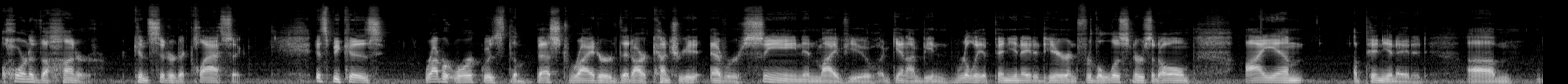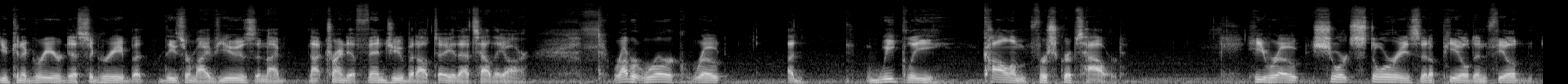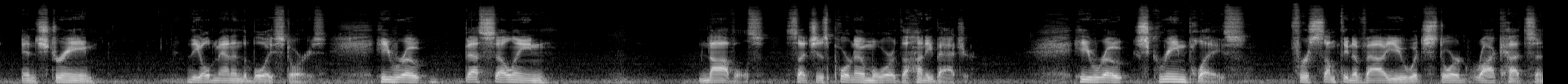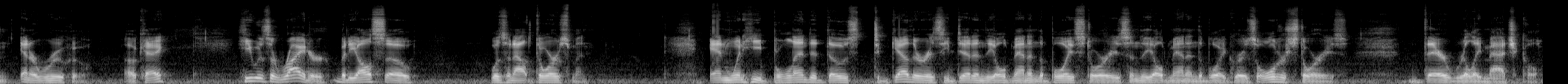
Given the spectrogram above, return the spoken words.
Horn of the Hunter considered a classic? It's because Robert Ruark was the best writer that our country had ever seen, in my view. Again, I'm being really opinionated here, and for the listeners at home, I am opinionated. Um, you can agree or disagree, but these are my views, and I'm not trying to offend you, but I'll tell you that's how they are. Robert Ruark wrote a weekly column for Scripps Howard. He wrote short stories that appealed in field and stream the Old Man and the Boy stories. He wrote best selling novels such as Poor No More, The Honey Badger. He wrote screenplays for Something of Value, which stored Rock Hudson and Aruhu. Okay? He was a writer, but he also was an outdoorsman. And when he blended those together, as he did in the Old Man and the Boy stories and the Old Man and the Boy Grows Older stories, they're really magical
